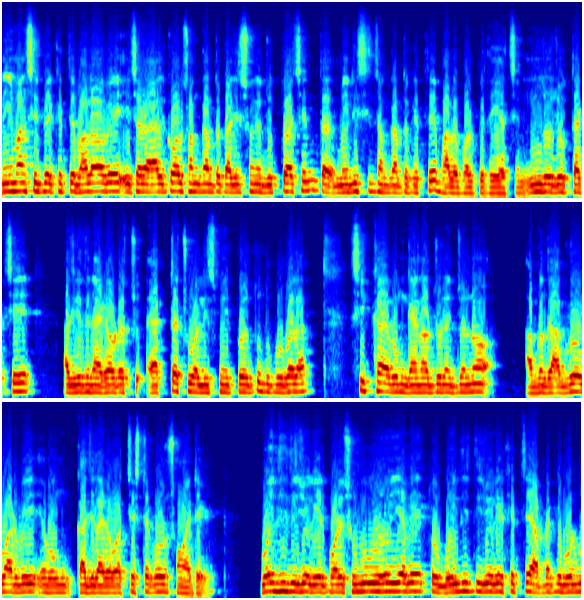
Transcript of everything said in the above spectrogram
নির্মাণ শিল্পের ক্ষেত্রে ভালো হবে। এছাড়া অ্যালকোহল সংক্রান্ত কাজের সঙ্গে যুক্ত আছেন, তা মেডিসিন সংক্রান্ত ক্ষেত্রে ভালো ফল পেতে যাচ্ছেন। ইন্দ্রযোগ থাকছে, আজকের দিনে এগারোটা একটা চুয়াল্লিশ মিনিট পর্যন্ত দুপুরবেলা। শিক্ষা এবং জ্ঞান অর্জনের জন্য আপনাদের আগ্রহ বাড়বে এবং কাজে লাগাবার চেষ্টা করুন সময়টাকে। বৈদ্যুতি যোগ এরপরে শুভ হয়ে যাবে। তো বৈদ্যুতি যোগের ক্ষেত্রে আপনাকে বলব,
